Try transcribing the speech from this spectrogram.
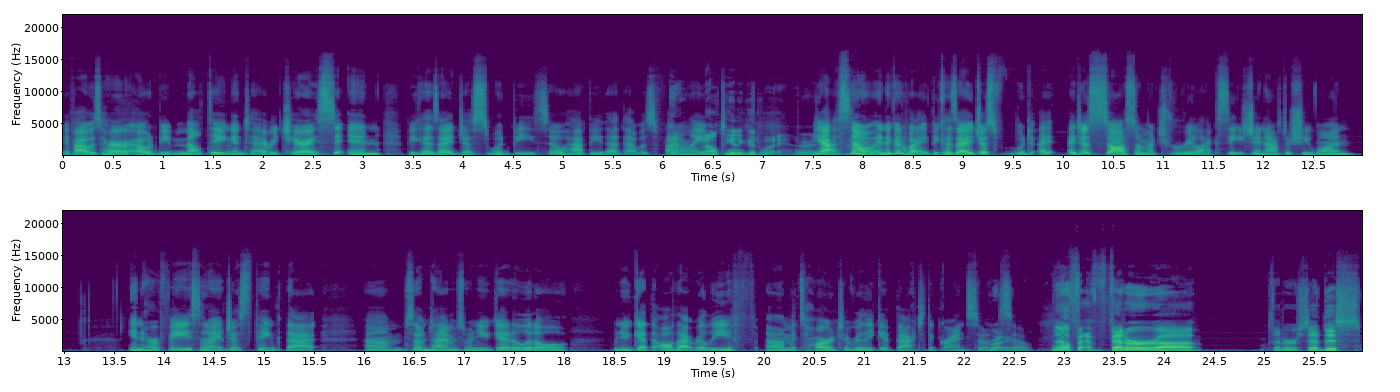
If I was her, I would be melting into every chair I sit in because I just would be so happy that that was Oh, finally melting in a good way. All right. Yes, no, in a good way because I just would I, I just saw so much relaxation after she won in her face and I just think that um, sometimes when you get a little when you get all that relief, um, it's hard to really get back to the grindstone. Right. So No, F- Federer. Uh, Federer said this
